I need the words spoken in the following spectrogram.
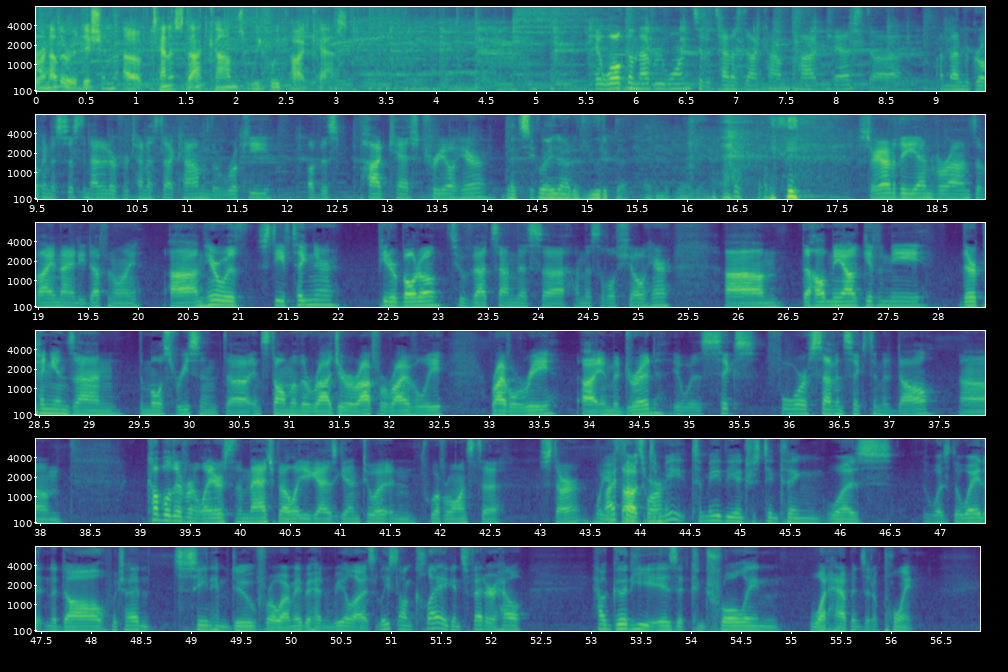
time for another edition of Tennis.com's weekly podcast. Hey, welcome everyone to the Tennis.com podcast. Uh, I'm Ed McGrogan, assistant editor for Tennis.com, the rookie of this podcast trio here. That's straight out of Utica, Ed McGrogan. straight out of the environs of I-90, definitely. Uh, I'm here with Steve Tignor, Peter Bodo, two vets on this uh, on this little show here. Um, they'll help me out, giving me their opinions on the most recent uh, installment of the Roger Rafa rivalry. Rivalry uh, in Madrid, it was six four seven six to Nadal. Um, couple different layers to the match, but I'll let you guys get into it, and whoever wants to start, what your I thoughts thought were. to me, to me, the interesting thing was was the way that Nadal, which I hadn't seen him do for a while, maybe I hadn't realized, at least on clay against Federer, how how good he is at controlling what happens in a point.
